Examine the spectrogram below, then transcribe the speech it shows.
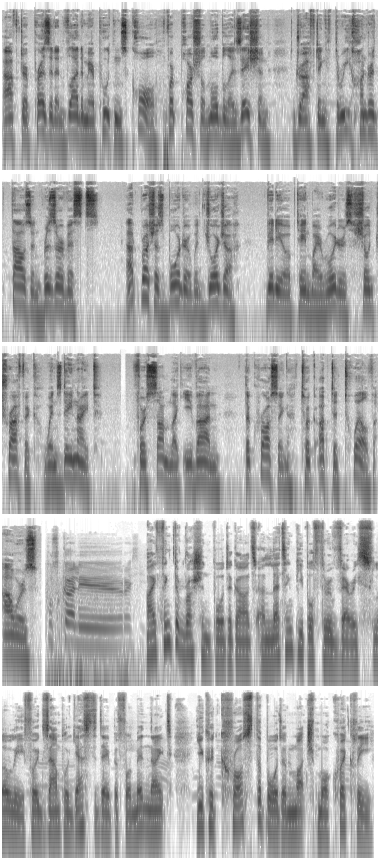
after President Vladimir Putin's call for partial mobilization, drafting 300,000 reservists. At Russia's border with Georgia, video obtained by Reuters showed traffic Wednesday night. For some, like Ivan, The crossing took up to 12 hours. I think the Russian border guards are letting people through very slowly. For example, yesterday before midnight, you could cross the border much more quickly.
